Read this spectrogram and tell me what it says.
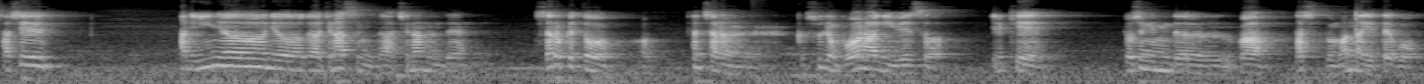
사실 한 2년여가 지났습니다. 지났는데 새롭게 또 어, 편찬을 그 수정 보완하기 위해서 이렇게 교수님들과 다시 또 만나게 되고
